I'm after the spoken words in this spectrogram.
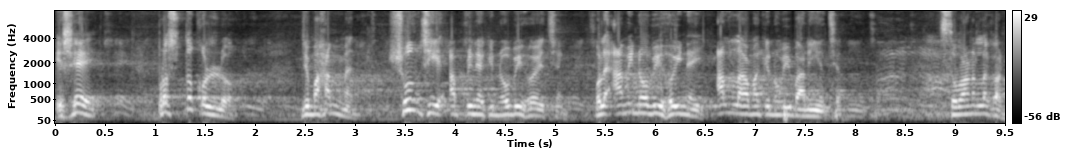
এসে প্রশ্ন করল যে মোহাম্মদ শুনছি আপনি নাকি নবী হয়েছেন। বলে আমি নবী হই নাই আল্লাহ আমাকে নবী বানিয়েছেন। সোবান আল্লাহ কন।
